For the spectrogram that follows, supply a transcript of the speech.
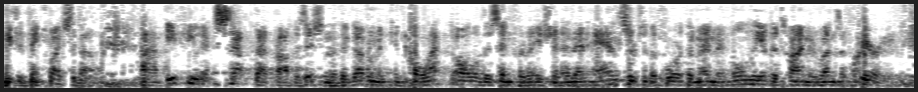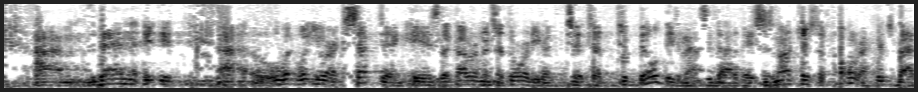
you should think twice about. Um, if you accept that proposition that the government can collect all of this information and then answer to the Fourth Amendment only at the time it runs a query, um, then it, it, uh, what, what, you are accepting is the government's authority to, to, to, to, build these massive databases, not just of call records, but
